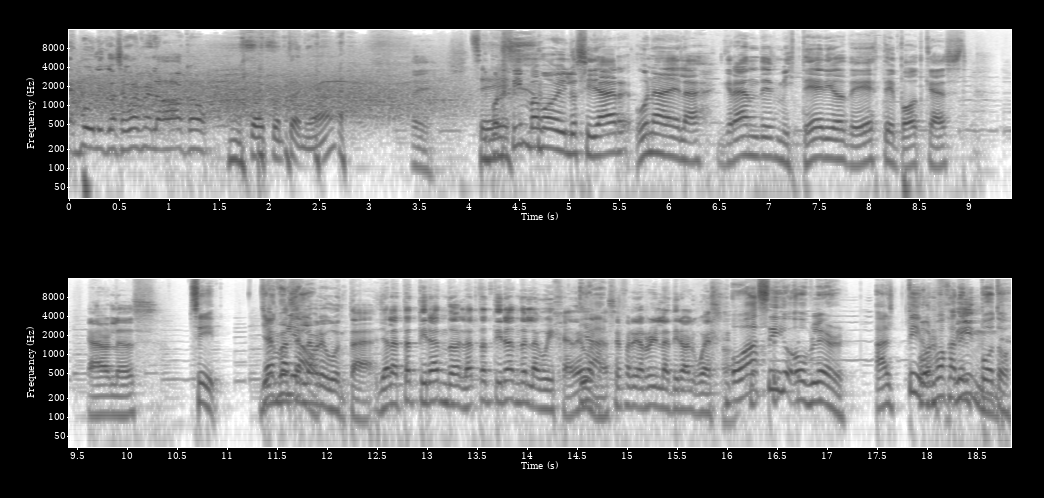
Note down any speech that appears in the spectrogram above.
El público se vuelve loco. Todo espontáneo, ¿ah? Sí. Sí. Y por fin vamos a dilucidar una de las grandes misterios de este podcast. Carlos. Sí, ya ¿Quién va a hacer la pregunta? Ya la están tirando, la están tirando en la ouija de Ya. una. Stephanie Ruiz la tiró al hueso. Oasis o Blair. Al tiro, Por mójate fin. el poto.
